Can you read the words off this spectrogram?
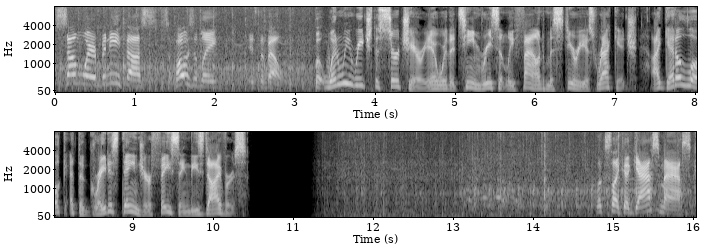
Somewhere beneath us, supposedly, is the bell. But when we reach the search area where the team recently found mysterious wreckage, I get a look at the greatest danger facing these divers. Looks like a gas mask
